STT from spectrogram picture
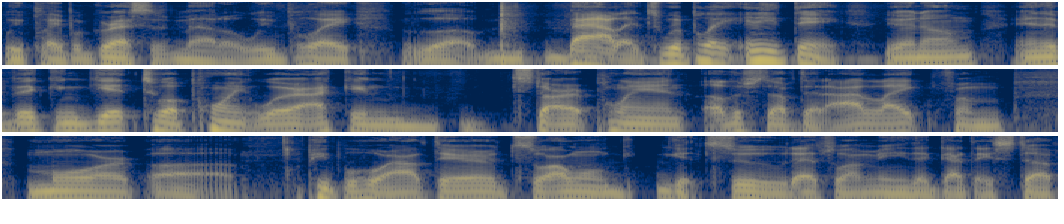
we play progressive metal, we play uh, ballads, we play anything, you know? And if it can get to a point where I can start playing other stuff that I like from more uh, people who are out there, so I won't get sued. That's what I mean. That got their stuff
